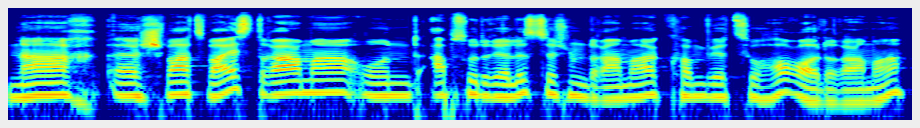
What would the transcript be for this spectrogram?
Nach äh, Schwarz-Weiß-Drama und absolut realistischem Drama kommen wir zu Horror-Drama.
